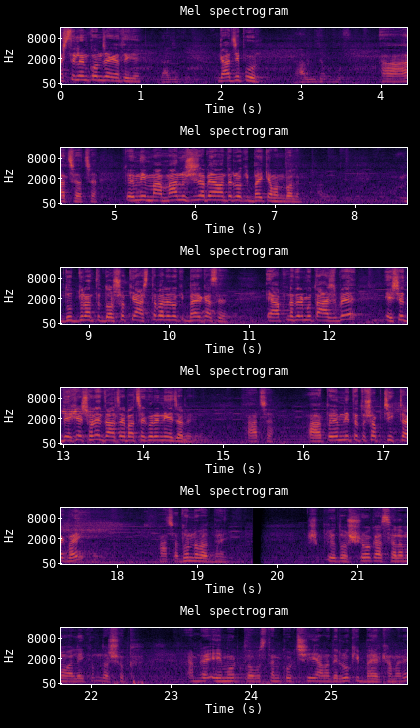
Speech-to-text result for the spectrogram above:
আসছিলেন কোন জায়গা থেকে? গাজীপুর। আচ্ছা আচ্ছা। তো এমনি মানুষ হিসাবে আমাদের রকিব ভাই কেমন বলেন? দূর দূরান্তের দর্শক কি আসতে পারে রকিব ভাইয়ের কাছে? এ আপনাদের মতো আসবে, এসে দেখে শুনে যাচাই বাছাই করে নিয়ে যাবে। আচ্ছা তো এমনিতে তো সব ঠিকঠাক ভাই? আচ্ছা ধন্যবাদ ভাই। সুপ্রিয় দর্শক, আসসালামু আলাইকুম দর্শক। আমরা এই মুহূর্তে অবস্থান করছি আমাদের রকিব ভাইয়ের খামারে।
